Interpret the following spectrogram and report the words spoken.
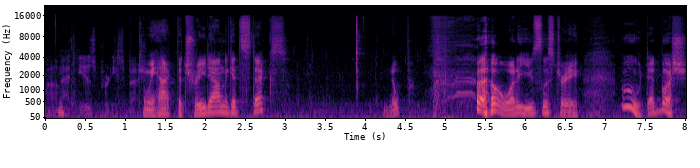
Well, that is pretty special. Can we hack the tree down to get sticks? Nope. what a useless tree. Ooh, dead bush.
